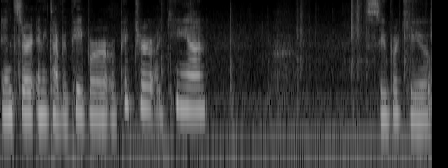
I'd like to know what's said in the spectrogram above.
insert any type of paper or picture, I can. Super cute.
